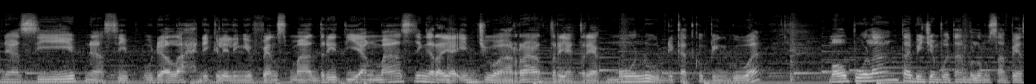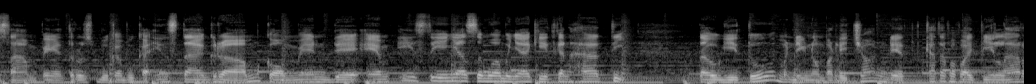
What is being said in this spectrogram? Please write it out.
Nasib, nasib, udahlah dikelilingi fans Madrid yang masih ngerayain juara teriak-teriak mulu dekat kuping gua. Mau pulang tapi jemputan belum sampai-sampai. Terus buka-buka Instagram, komen, DM isinya semua menyakitkan hati Tahu gitu, mending nomor dicondet, kata Papa Pilar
